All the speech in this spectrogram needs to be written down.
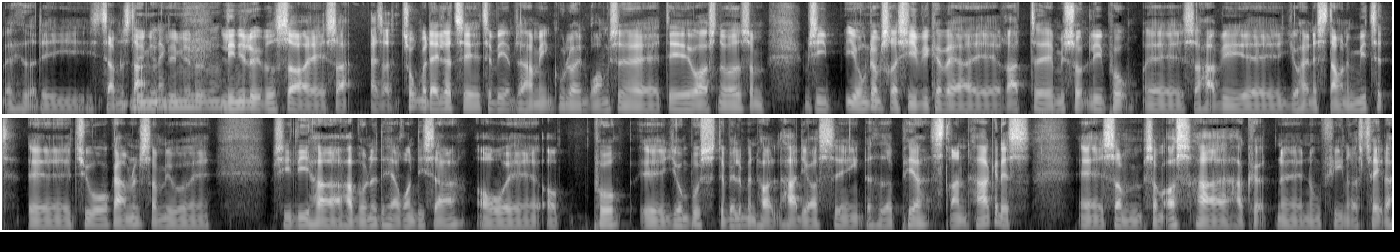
hvad hedder det, i samlestarten, Linje, ikke? Linjeløbet. Linjeløbet, så, øh, så altså, to medaljer til, til VM til ham, en guld og en bronze, øh, det er jo også noget, som kan man sige, i ungdomsregi, vi kan være øh, ret misundelige på. Så har vi Johannes Stavne Mittet, 20 år gammel, som jo sige, lige har, har vundet det her rundt i Sar, og, og på Jumbos development hold har de også en, der hedder Per Strand Hagenes, øh, som, som også har, har kørt øh, nogle fine resultater.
